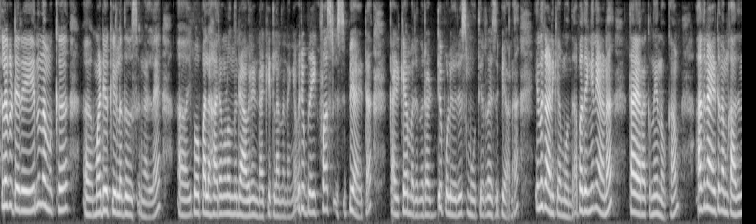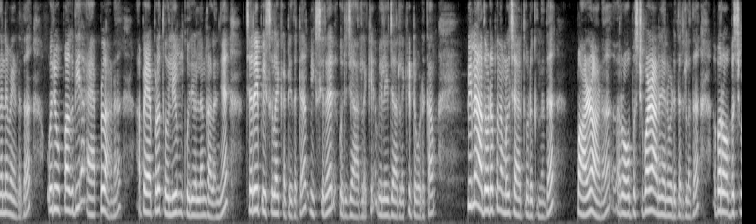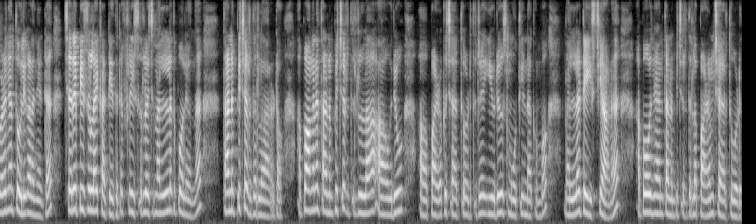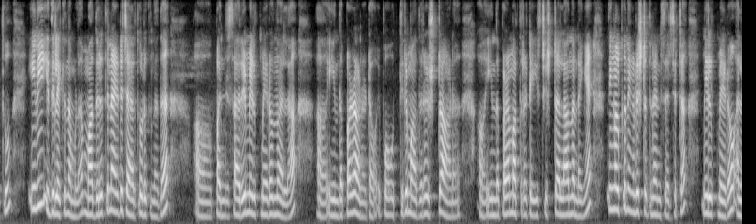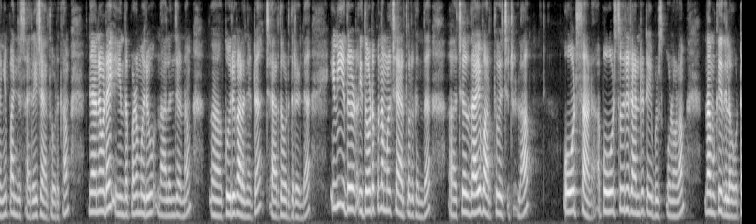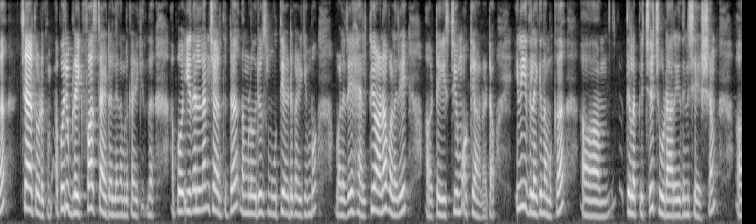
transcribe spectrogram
Hello കൂട്ടുകാരെ ഇന്ന് നമുക്ക് മടിയൊക്കെ ഉള്ള ദിവസങ്ങളിൽ ഇപ്പോൾ പലഹാരങ്ങളൊന്നും രാവിലെ ഉണ്ടാക്കിയിട്ടില്ല എന്നുണ്ടെങ്കിൽ ഒരു ബ്രേക്ക്ഫാസ്റ്റ് റെസിപ്പി ആയിട്ട് കഴിക്കാൻ പറ്റുന്ന ഒരു അടിപൊളി ഒരു സ്മൂത്തിയുടെ റെസിപ്പിയാണ് ഇന്ന് കാണിക്കാൻ പോകുന്നത്. അപ്പോൾ അതെങ്ങനെയാണ് തയ്യാറാക്കുന്നതെന്ന് നോക്കാം. അതിനായിട്ട് നമുക്ക് ആദ്യം തന്നെ വേണ്ടത് ഒരു പകുതി ആപ്പിളാണ് അപ്പോൾ ആപ്പിൾ തൊലിയും കുരുവും എല്ലാം കളഞ്ഞ് ചെറിയ പീസുകളായി കട്ട് ചെയ്തിട്ട് മിക്സിയുടെ ഒരു ജാറിലേക്ക് വലിയ ജാറിലേക്ക് ഇട്ട് കൊടുക്കാം. പിന്നെ അതോടൊപ്പം നമ്മൾ ചേർത്ത് കൊടുക്കുന്നത് പഴമാണ്. റോബസ്റ്റ് പഴമാണ് ഞാൻ എടുത്തിട്ടുള്ളത്. അപ്പോൾ റോബസ്റ്റ് പഴം ഞാൻ തൊലി കളഞ്ഞിട്ട് ചെറിയ പീസുകളായി കട്ട് ചെയ്തിട്ട് ഫ്രീസറിൽ വെച്ച് നല്ലതുപോലെ ഒന്ന് തണുപ്പിച്ചെടുത്തിട്ടുള്ളതാണ് കേട്ടോ. അപ്പോൾ അങ്ങനെ തണുപ്പിച്ചെടുത്തിട്ടുള്ള ആ ഒരു പഴമൊക്കെ ചേർത്ത് കൊടുത്തിട്ട് ഈ ഒരു സ്മൂത്തി ഉണ്ടാക്കുമ്പോൾ നല്ല ടേസ്റ്റിയാണ് അപ്പോൾ ഞാൻ തണുപ്പിച്ചെടുത്തിട്ടുള്ള പഴം ചേർത്ത് കൊടുത്തു. ഇനി ഇതിലേക്ക് നമ്മൾ മധുരത്തിനായിട്ട് ചേർത്ത് കൊടുക്കുന്നത് പഞ്ചസാരയും മിൽക്ക് മെയ്ഡൊന്നും അല്ല. ഈന്തപ്പഴമാണ് കേട്ടോ ഇപ്പോൾ ഒത്തിരി മധുരം ഇഷ്ടമാണ്. ഈന്തപ്പഴം അത്ര ടേസ്റ്റ് ഇഷ്ടമല്ല എന്നുണ്ടെങ്കിൽ നിങ്ങൾക്ക് നിങ്ങളുടെ ഇഷ്ടത്തിനനുസരിച്ചിട്ട് മിൽക്ക് മെയ്ഡോ അല്ലെങ്കിൽ പഞ്ചസാരയോ ചേർത്ത് കൊടുക്കാം. ഞാനിവിടെ ഈന്തപ്പഴം ഒരു നാലഞ്ചെണ്ണം കുരു കളഞ്ഞിട്ട് ചേർത്ത് കൊടുത്തിട്ടുണ്ട്. ഇനി ഇത് ഇതോടൊപ്പം നമ്മൾ ചേർത്ത് കൊടുക്കുന്നത് ചെറുതായി വറുത്ത് വെച്ചിട്ടുള്ള ഓട്സ് ആണ് അപ്പോൾ ഓട്സ് ഒരു രണ്ട് ടേബിൾ സ്പൂണോളം നമുക്ക് ഇതിലോട്ട് ചേർത്ത് കൊടുക്കും. അപ്പോൾ ഒരു ബ്രേക്ക്ഫാസ്റ്റ് ആയിട്ടല്ലേ നമ്മൾ കഴിക്കുന്നത്. അപ്പോൾ ഇതെല്ലാം ചേർത്തിട്ട് നമ്മൾ ഒരു സ്മൂത്തി ആയിട്ട് കഴിക്കുമ്പോൾ വളരെ ഹെൽത്തിയുമാണ് വളരെ ടേസ്റ്റിയും ഒക്കെയാണ് കേട്ടോ ഇനി ഇതിലേക്ക് നമുക്ക് തിളപ്പിച്ച് ചൂടാറിയതിന് ശേഷം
